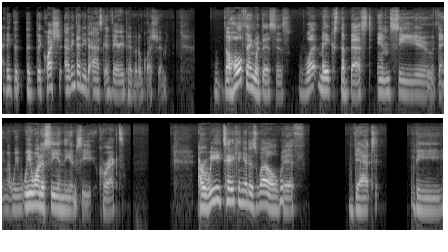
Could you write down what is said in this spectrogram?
I think that the, the question I think I need to ask a very pivotal question. The whole thing with this is what makes the best MCU thing that we, we want to see in the MCU, correct? Are we taking it as well with that the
